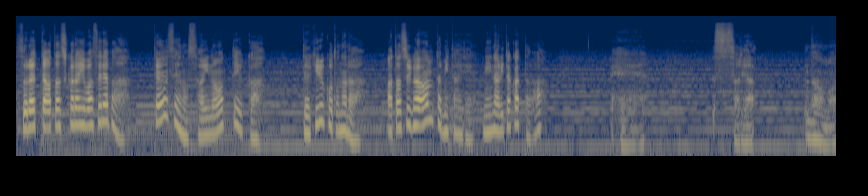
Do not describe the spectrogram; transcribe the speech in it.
それって私から言わせれば天性の才能っていうかできることなら私があんたみたいでになりたかったわ。へえそりゃどうも。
